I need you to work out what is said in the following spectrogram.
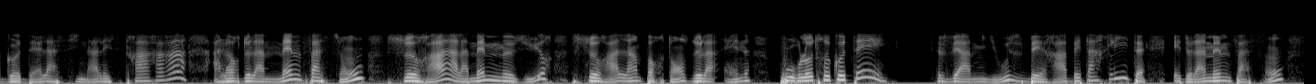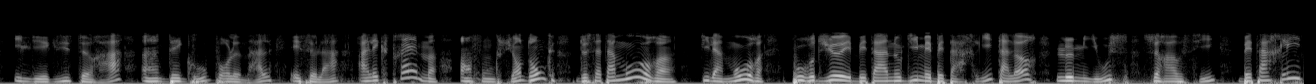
Godel Asina Lestrahara. Alors de la même façon sera, à la même mesure, sera l'importance de la haine pour l'autre côté. Veamius Bera Betachlit. Et de la même façon, il y existera un dégoût pour le mal, et cela à l'extrême, en fonction donc de cet amour. Si l'amour pour Dieu est Beta Anogim et Betachlit, alors le Mius sera aussi Betachlit.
